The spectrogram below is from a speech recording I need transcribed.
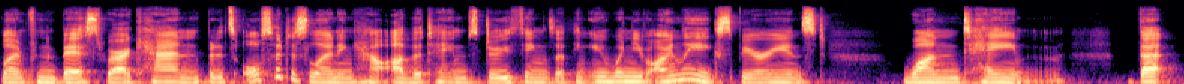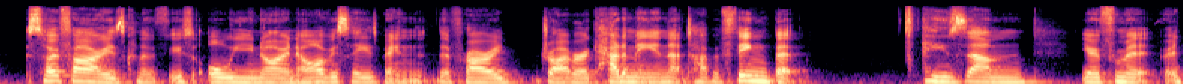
learn from the best where I can. But it's also just learning how other teams do things. I think when you've only experienced one team, that so far is kind of is all you know. Now, obviously, he's been the Ferrari Driver Academy and that type of thing, but he's um, you know, from an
